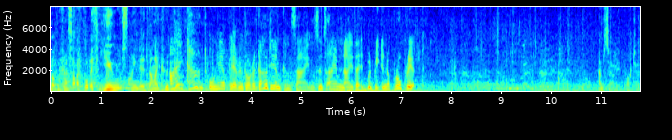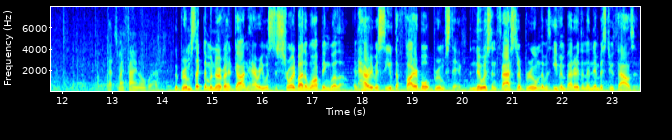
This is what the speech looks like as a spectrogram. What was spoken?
But Professor, I thought if you signed it, then I could go. I can't. Only a parent or a guardian can sign. Since I am neither, it would be inappropriate. I'm sorry, Potter. That's my final word. The broomstick that Minerva had gotten Harry was destroyed by the Whomping Willow, and Harry received a Firebolt broomstick, the newest and faster broom that was even better than the Nimbus 2000.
